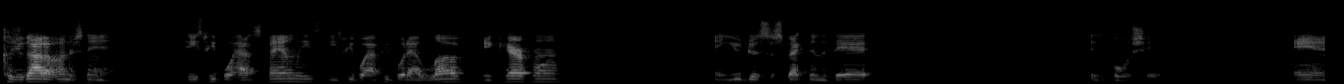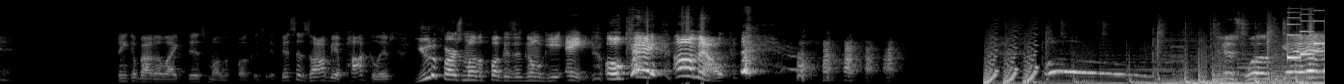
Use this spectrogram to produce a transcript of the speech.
Because you got to understand, these people have families, these people have people that love and care for them, and you disrespecting the dead is bullshit. And think about it like this, motherfuckers. If it's a zombie apocalypse, you the first motherfuckers is gonna get ate. Okay? I'm out. this was good.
